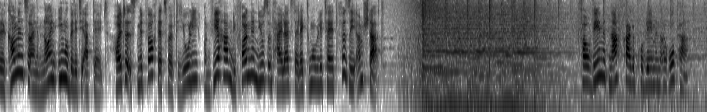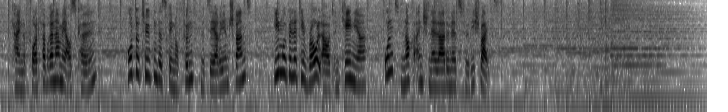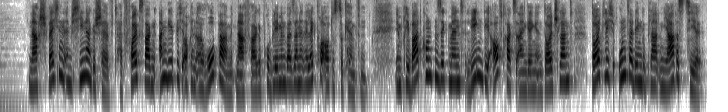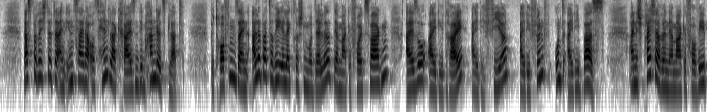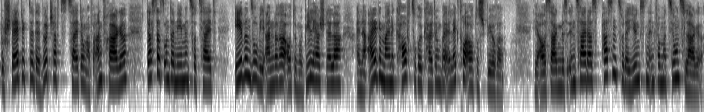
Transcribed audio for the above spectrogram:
Willkommen zu einem neuen E-Mobility Update. Heute ist Mittwoch, der 12. Juli und wir haben die folgenden News und Highlights der Elektromobilität für Sie am Start. VW mit Nachfrageproblemen in Europa. Keine Ford-Verbrenner mehr aus Köln. Prototypen des Renault 5 mit Serienstand. E-Mobility Rollout in Kenia und noch ein Schnellladenetz für die Schweiz. Nach Schwächen im China-Geschäft hat Volkswagen angeblich auch in Europa mit Nachfrageproblemen bei seinen Elektroautos zu kämpfen. Im Privatkundensegment liegen die Auftragseingänge in Deutschland deutlich unter dem geplanten Jahresziel. Das berichtete ein Insider aus Händlerkreisen dem Handelsblatt. Betroffen seien alle batterieelektrischen Modelle der Marke Volkswagen, also ID3, ID4, ID5 und ID Buzz. Eine Sprecherin der Marke VW bestätigte der Wirtschaftszeitung auf Anfrage, dass das Unternehmen zurzeit ebenso wie andere Automobilhersteller eine allgemeine Kaufzurückhaltung bei Elektroautos spüre. Die Aussagen des Insiders passen zu der jüngsten Informationslage.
